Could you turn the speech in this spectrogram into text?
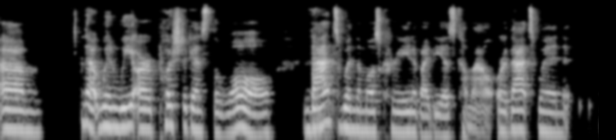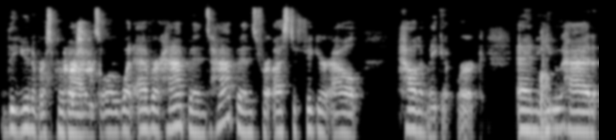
um, that when we are pushed against the wall, that's when the most creative ideas come out, or that's when the universe provides, or whatever happens happens for us to figure out how to make it work. And you had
